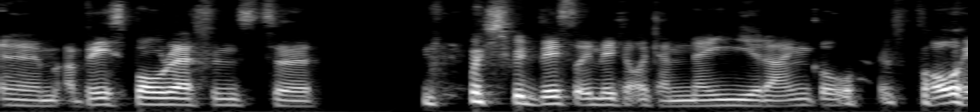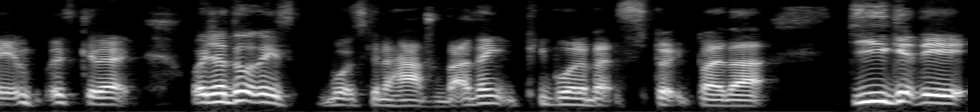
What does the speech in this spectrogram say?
um, a baseball reference to, which would basically make it like a nine year angle if Paul Heyman was correct, which I don't think is what's going to happen. But I think people are a bit spooked by that. Do you get the?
